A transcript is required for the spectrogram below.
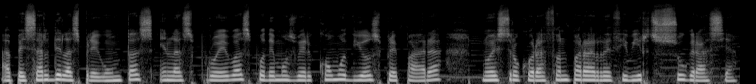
a pesar de las preguntas, en las pruebas podemos ver cómo Dios prepara nuestro corazón para recibir su gracia.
